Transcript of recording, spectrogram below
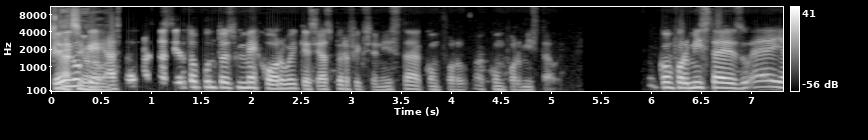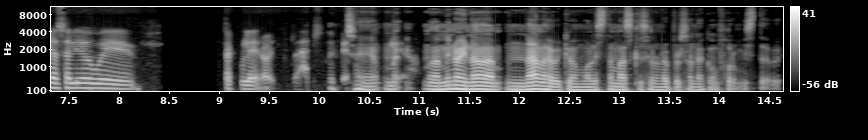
Yo Ah, digo sí, que no. hasta, hasta cierto punto es mejor, güey, que seas perfeccionista a conformista, güey. Conformista es, eh, ya salió, güey, está culero. ah, pues, no. Sí, me- a mí no hay nada, nada güey, que me molesta más que ser una persona conformista, güey.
